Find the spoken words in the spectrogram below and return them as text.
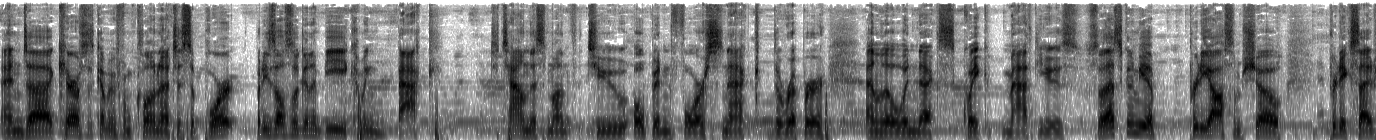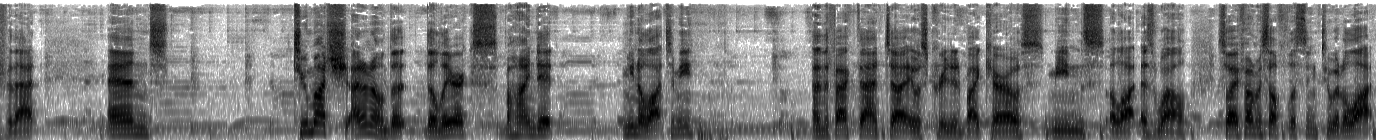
And uh, Caros is coming from Kelowna to support, but he's also going to be coming back to town this month to open for Snak the Ripper and Lil Windex Quake Matthews. So that's going to be a pretty awesome show. Pretty excited for that. And too much, I don't know, the the lyrics behind it mean a lot to me. And the fact that uh, it was created by Caros means a lot as well. So I found myself listening to it a lot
